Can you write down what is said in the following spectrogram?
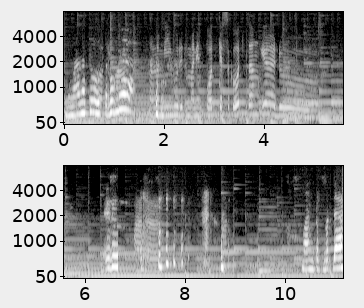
Gimana tuh? Seru nggak? Malam minggu ditemanin podcast sekuteng. Ya aduh. Aduh, Parah. mantep banget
